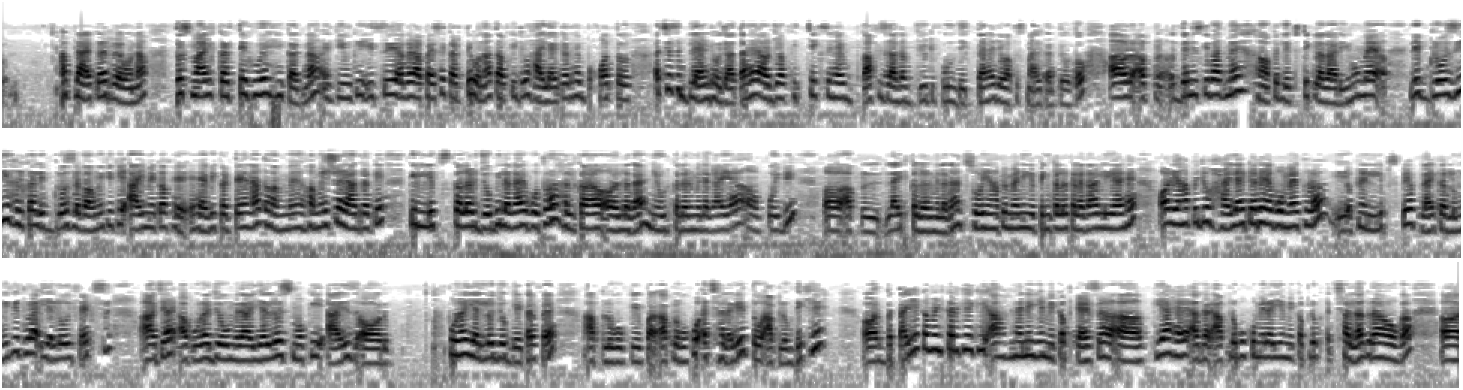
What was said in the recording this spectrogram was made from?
अप्लाई कर रहे हो ना तो स्माइल करते हुए ही करना, क्योंकि इससे अगर आप ऐसे करते हो ना तो आपकी जो हाइलाइटर है बहुत अच्छे से ब्लेंड हो जाता है और जो आपकी चिक्स है, काफ़ी ज़्यादा ब्यूटीफुल दिखता है जब आप स्माइल करते हो तो। और देन इसके बाद मैं यहाँ पे लिपस्टिक लगा रही हूँ। मैं लिप ग्लोज ही, हल्का लिप ग्लोज लगाऊँगी, क्योंकि आई मेकअप हैवी करते हैं ना तो हमें हमेशा याद रखे कि लिप्स कलर जो भी लगाए, वो थोड़ा हल्का लगाए न्यूड कलर में लगाए या कोई भी आप लाइट कलर में लगाए सो। यहाँ पे मैंने ये पिंक कलर का लगा लिया है और यहाँ पे जो हाइलाइटर है वो मैं थोड़ा अपने लिप्स पे अप्लाई कर लूँगी कि थोड़ा येलो इफेक्ट्स आ जाए। और पूरा जो मेरा येलो स्मोकी आईज और पूरा येलो जो गेटअप है आप लोगों के आप लोगों को अच्छा लगे तो आप लोग देखिए और बताइए कमेंट करके कि आ, मैंने ये मेकअप कैसा आ, किया है? अगर आप लोगों को मेरा ये मेकअप लुक अच्छा लग रहा होगा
